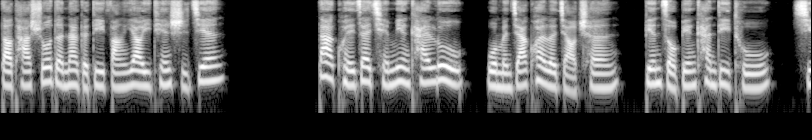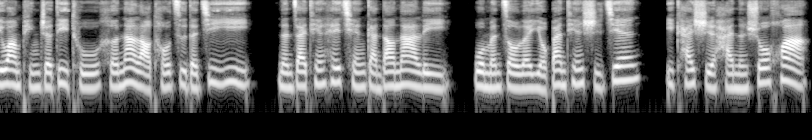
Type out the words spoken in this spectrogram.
到他说的那个地方要一天时间。大奎在前面开路，我们加快了脚程，边走边看地图，希望凭着地图和那老头子的记忆，能在天黑前赶到那里。我们走了有半天时间，一开始还能说话，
